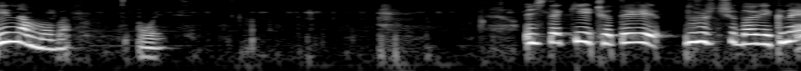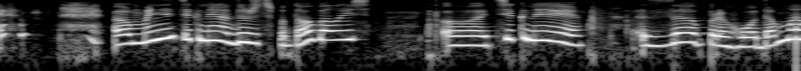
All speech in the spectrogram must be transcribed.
Рідна мова. Ось. Ось такі чотири дуже чудові книги. Е, Мені ці книги дуже сподобались. Е, Ці книги з пригодами,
